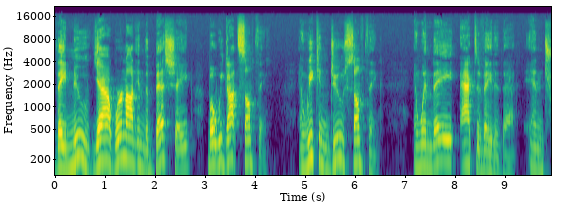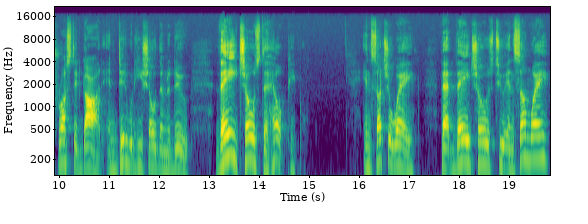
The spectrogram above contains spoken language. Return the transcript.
They knew, yeah, we're not in the best shape, but we got something and we can do something. And when they activated that and trusted God and did what He showed them to do, they chose to help people in such a way that they chose to, in some way,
